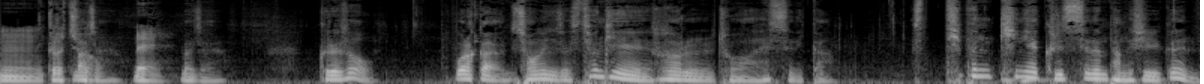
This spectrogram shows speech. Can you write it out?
음, 그렇죠. 맞아요. 네. 맞아요. 그래서 뭐랄까요? 저는 이제 스티븐 킹의 소설을 좋아했으니까 스티븐 킹의 글 쓰는 방식은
